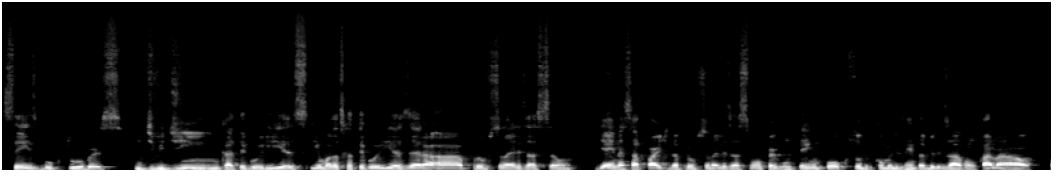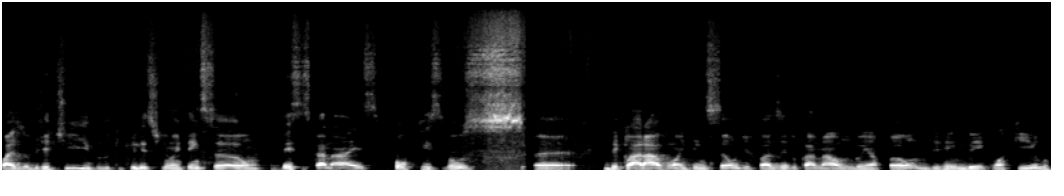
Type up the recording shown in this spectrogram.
seis booktubers e dividi em categorias, e uma das categorias era a profissionalização. E aí, nessa parte da profissionalização, eu perguntei um pouco sobre como eles rentabilizavam o canal, quais os objetivos, o que, que eles tinham a intenção. Desses canais, pouquíssimos é, declaravam a intenção de fazer do canal um ganha-pão, de render com aquilo.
